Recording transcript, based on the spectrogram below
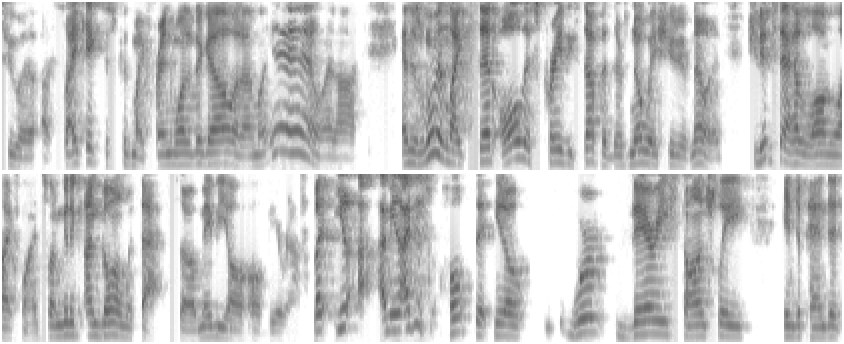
to a, a psychic just because my friend wanted to go, and I'm like, yeah, why not? And this woman like said all this crazy stuff that there's no way she'd have known, and she did say I had a long lifeline, so I'm gonna, I'm going with that. So maybe I'll, I'll be around. But you know, I, I mean, I just hope that you know we're very staunchly independent.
